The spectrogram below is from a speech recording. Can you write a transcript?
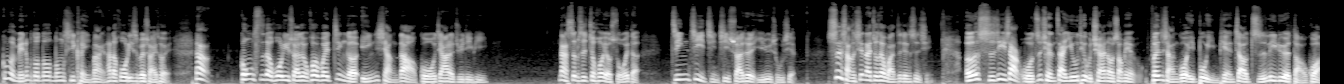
根本没那么多东东西可以卖，它的获利是不是衰退？那公司的获利衰退会不会进而影响到国家的 GDP？那是不是就会有所谓的经济景气衰退的疑虑出现？市场现在就在玩这件事情，而实际上我之前在 YouTube channel 上面分享过一部影片，叫《直利率倒挂》。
